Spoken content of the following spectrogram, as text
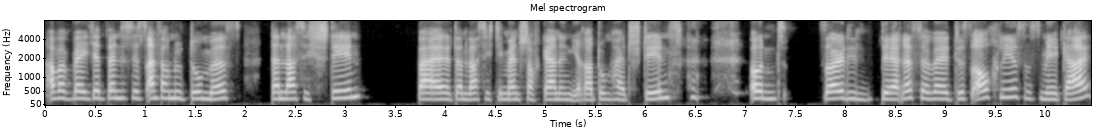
Aber wenn, wenn es jetzt einfach nur dumm ist, dann lasse ich stehen, weil dann lasse ich die Menschen auch gerne in ihrer Dummheit stehen. und soll die, der Rest der Welt das auch lesen, ist mir egal.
